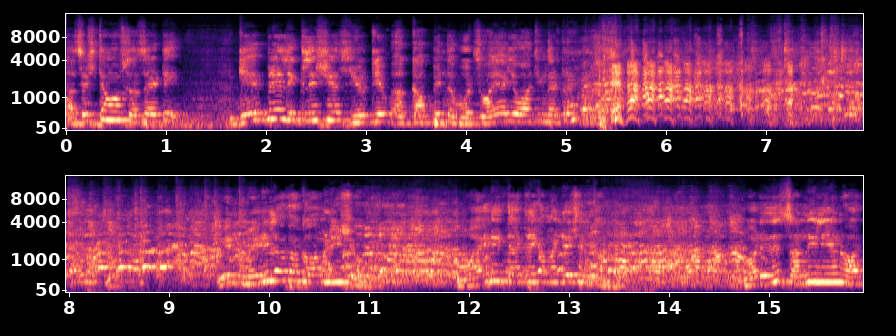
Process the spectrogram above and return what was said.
a system of society. Gabriel Iglesias YouTube A Cup in the Woods. Why are you watching that, right? in middle of a comedy show. Why did that recommendation come? What is this, Sunny Leone Hot?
